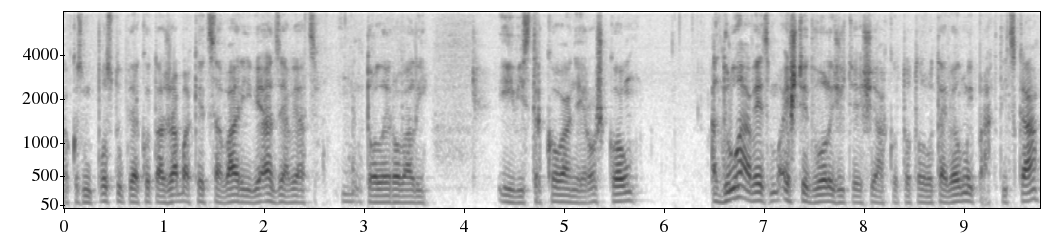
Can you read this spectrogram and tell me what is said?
Ako sme postupne, ako tá žaba, keď sa varí, viac a viac tolerovali i vystrkovanie rožkov. A druhá vec, ešte dôležitejšia ako toto, lebo tá je veľmi praktická,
